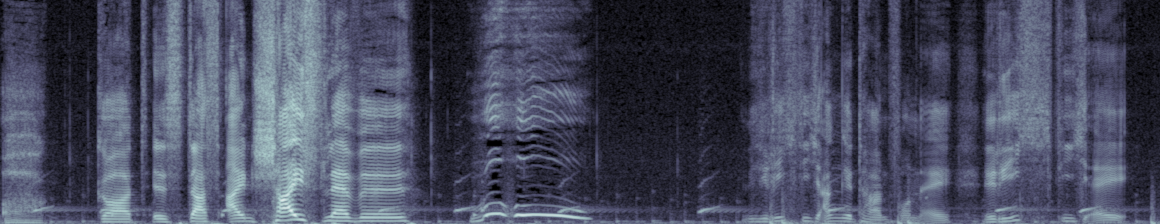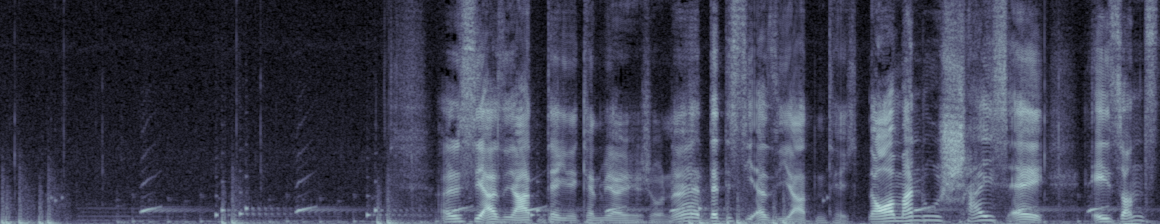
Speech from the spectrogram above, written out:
Oh Gott, ist das ein Scheißlevel. Wuhu. Bin ich richtig angetan von, ey. Richtig, ey. Das ist die Asiatentechnik, kennen wir ja hier schon, ne? Das ist die Asiatentechnik. Oh Mann, du Scheiß, ey. Ey, sonst...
